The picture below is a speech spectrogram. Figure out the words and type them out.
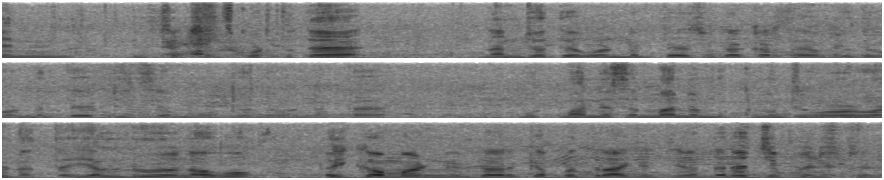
ಏನು ಇನ್ಸ್ಟ್ರಕ್ಷನ್ಸ್ ಕೊಡ್ತದೆ ನನ್ನ ಜೊತೆಗೊಂಡಂತೆ ಸುಧಾಕರ್ ಸಾಹೇಬ್ ಜೊತೆಗೊಂಡಂತೆ ಡಿ ಸಿ ಎಂ ಜೊತೆಗೊಂಡಂತೆ ಮುಖ್ ಮಾನ್ಯ ಸನ್ಮಾನ್ಯ ಮುಖ್ಯಮಂತ್ರಿಗಳು ಒಳಗೊಂಡಂತೆ ಎಲ್ಲರೂ ನಾವು ಹೈಕಮಾಂಡ್ ನಿರ್ಧಾರಕ್ಕೆ ಭದ್ರಾಗಿರ್ತೀವಿ ಅಂತಲೇ ಚೀಫ್ ಮಿನಿಸ್ಟರ್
